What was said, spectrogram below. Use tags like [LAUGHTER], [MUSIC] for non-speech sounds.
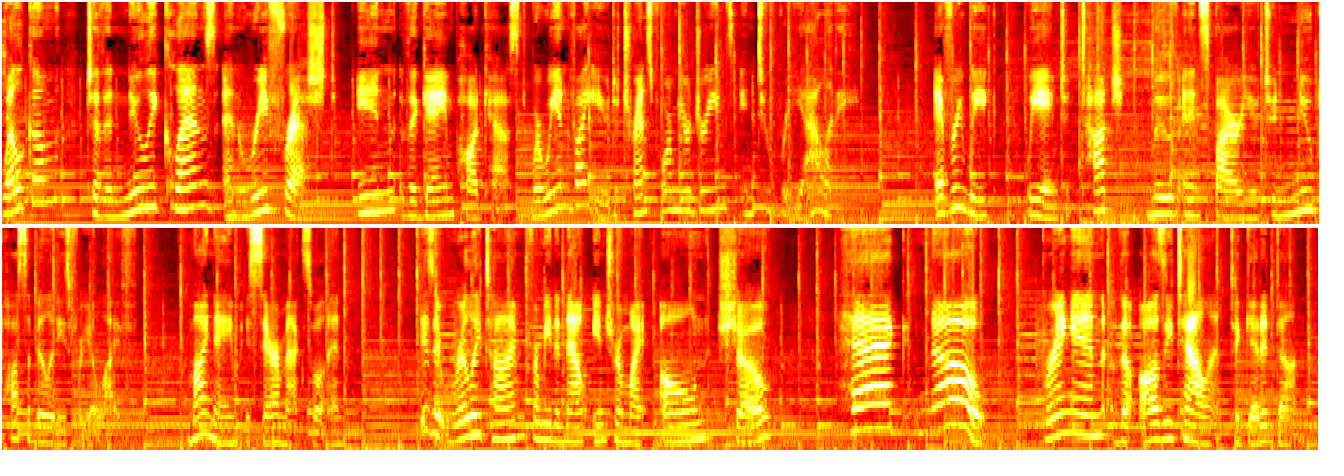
Welcome to the newly cleansed and refreshed In the Game podcast, where we invite you to transform your dreams into reality. Every week, we aim to touch, move, and inspire you to new possibilities for your life. My name is Sarah Maxwell, and is it really time for me to now intro my own show? Heck no! Bring in the Aussie talent to get it done.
